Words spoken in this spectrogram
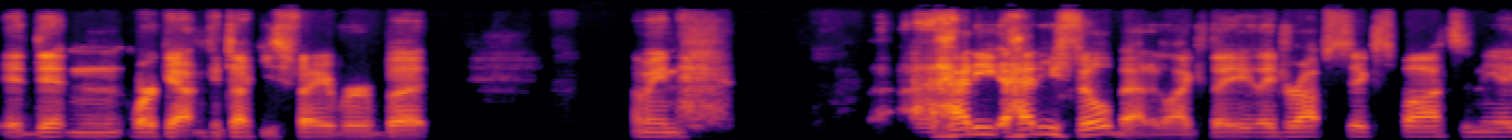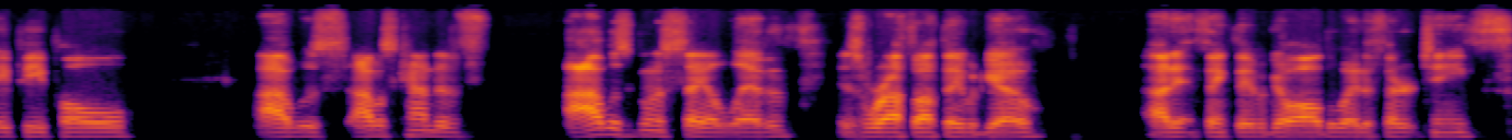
it didn't work out in Kentucky's favor. But I mean, how do you how do you feel about it? Like they they dropped six spots in the AP poll. I was I was kind of I was going to say 11th is where I thought they would go. I didn't think they would go all the way to 13th.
